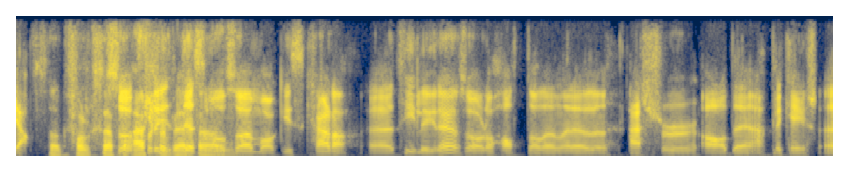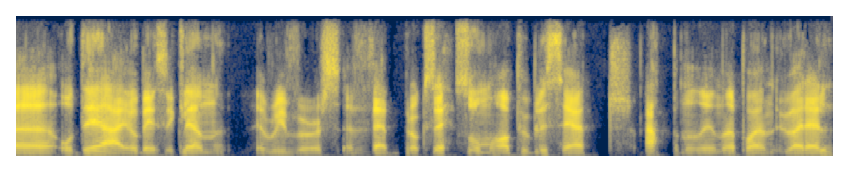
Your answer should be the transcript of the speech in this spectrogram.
Ja. sånn at folk ser Så på fordi Azure Det som også er magisk her, da. eh, Tidligere så har du hatt da den Azure AD Application. Eh, Og det er jo basically en reverse web proxy som har publisert appene dine på en URL,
